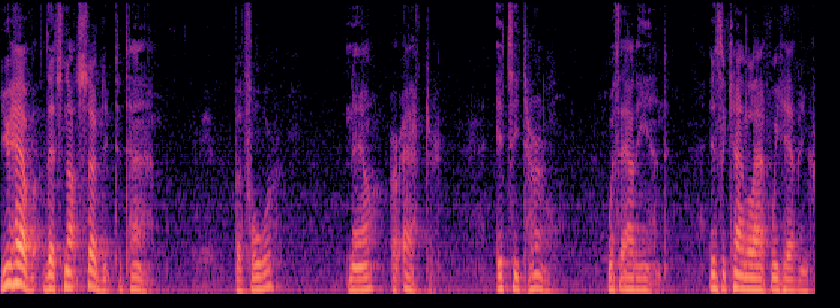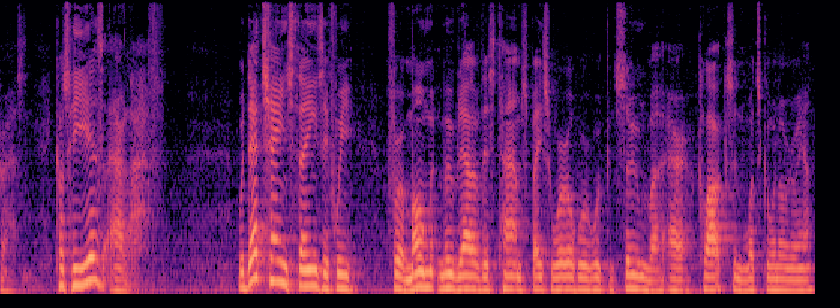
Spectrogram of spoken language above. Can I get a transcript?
You have that's not subject to time. Before, now, or after. It's eternal, without end is the kind of life we have in Christ. Because He is our life. Would that change things if we, for a moment, moved out of this time space world where we're consumed by our clocks and what's going on around?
